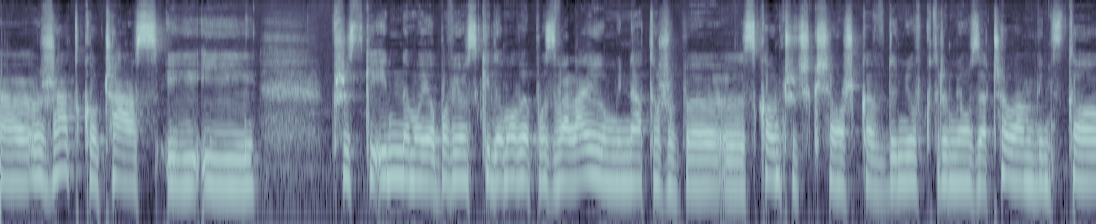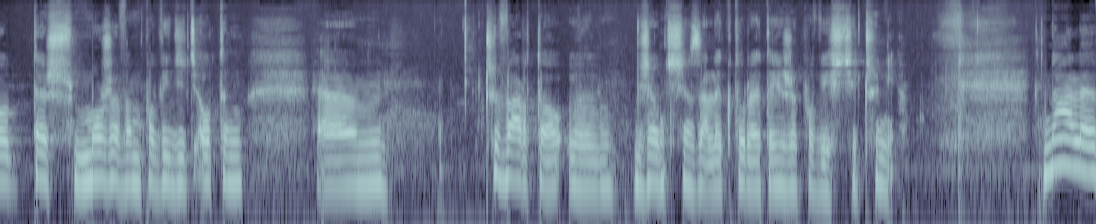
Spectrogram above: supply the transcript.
E, rzadko czas i, i, wszystkie inne moje obowiązki domowe pozwalają mi na to, żeby skończyć książkę w dniu, w którym ją zaczęłam, więc to też może Wam powiedzieć o tym, czy warto y, wziąć się za lekturę tejże powieści, czy nie. No ale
